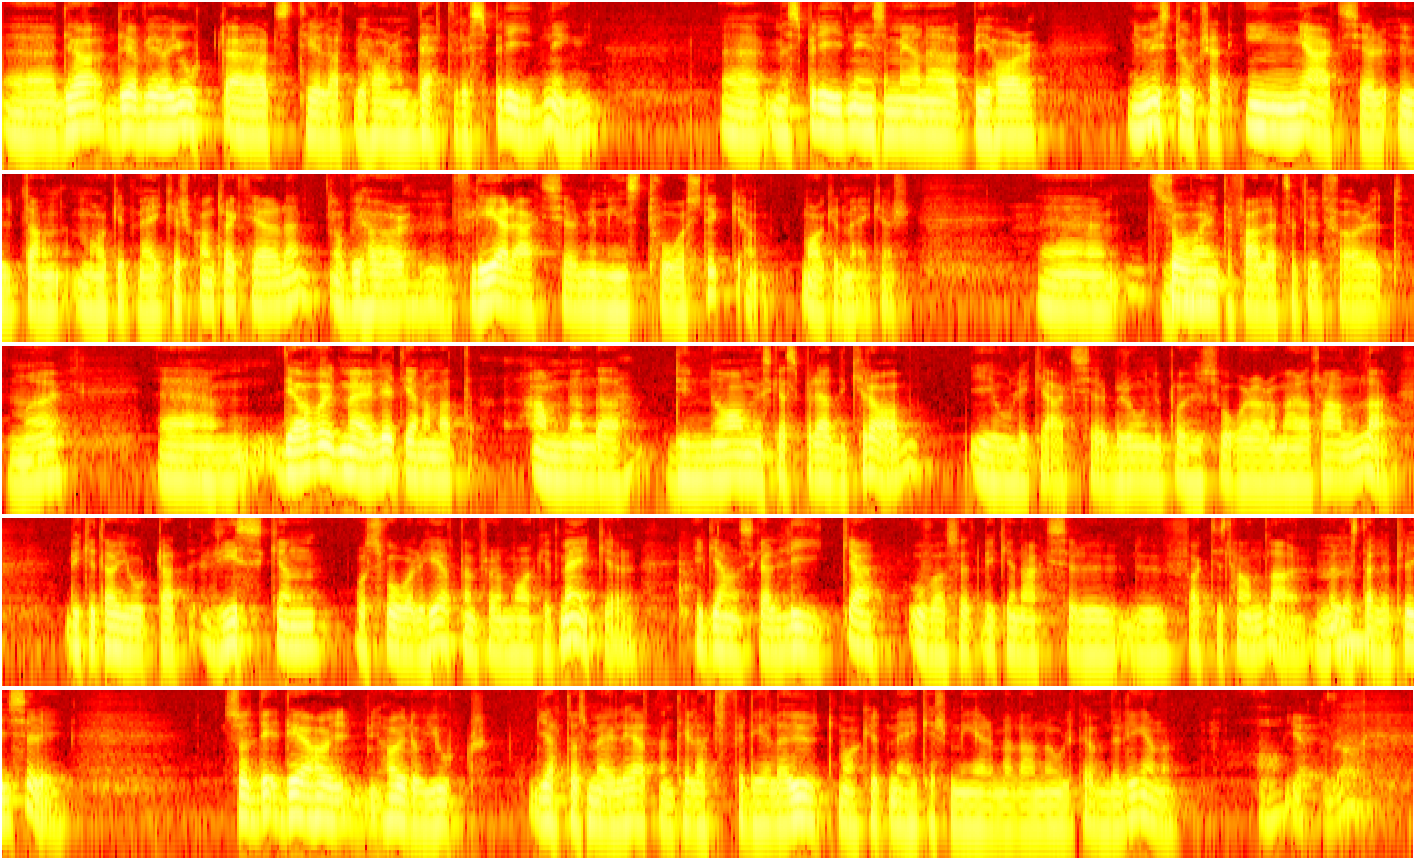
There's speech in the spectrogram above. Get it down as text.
Eh, det, det vi har gjort är att se till att vi har en bättre spridning. Med spridning så menar jag att vi har nu i stort sett inga aktier utan market makers kontrakterade och vi har mm. fler aktier med minst två stycken market makers. Så har inte fallet sett ut förut. Nej. Det har varit möjligt genom att använda dynamiska spreadkrav i olika aktier beroende på hur svåra de är att handla. Vilket har gjort att risken och svårigheten för en market maker är ganska lika oavsett vilken aktie du, du faktiskt handlar mm. eller ställer priser i. Så det, det har, har ju då gjort, gett oss möjligheten till att fördela ut market makers mer mellan olika underliggande. Ja. Jättebra.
